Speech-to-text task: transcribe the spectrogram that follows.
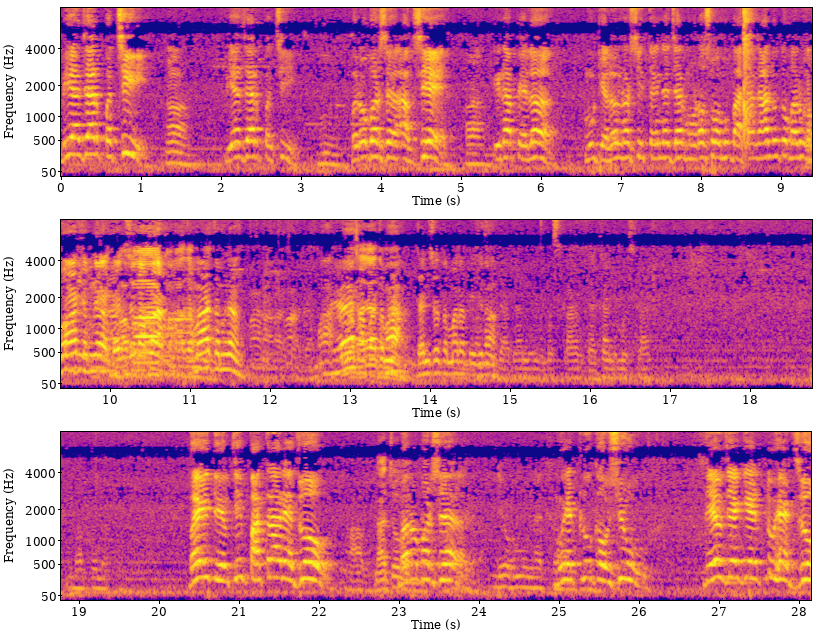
બે હજાર પચીસ બે હજાર પચીસ બરોબર છે આવશે. એના પહેલા હું ગેલો નરસિંહ ત્રણ હજાર મોણસો હું બાધા ના લઉં તો મારું તમને તમને હે? બાપા તમને ધન છે તમારા પેજ દાદાને નમસ્કાર દાદા નમસ્કાર. ભાઈ દેવથી પાત્રા રહેજો. બરોબર છે. હું એટલું કઉ છું. દેવ જે કે એટલું હેઠજો.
